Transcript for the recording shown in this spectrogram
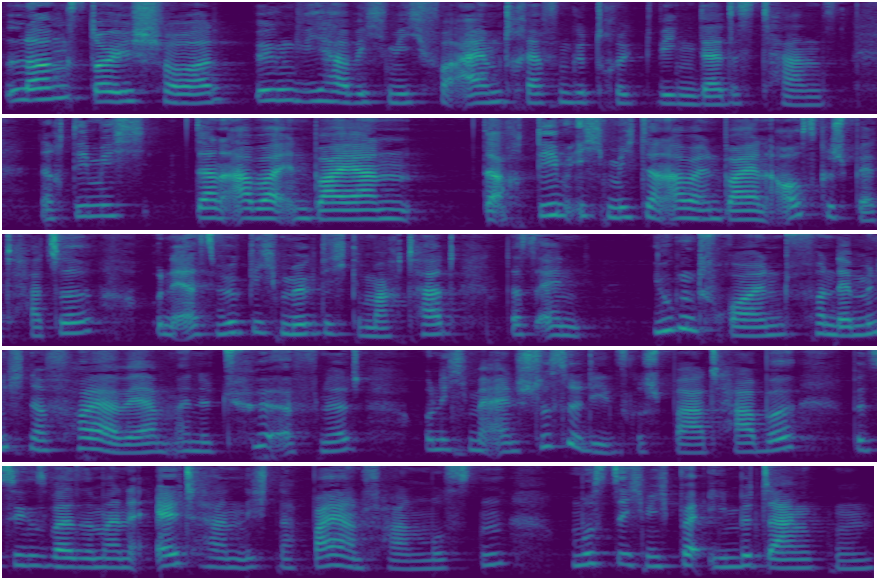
Long story short. Irgendwie habe ich mich vor einem Treffen gedrückt wegen der Distanz. Nachdem ich dann aber in Bayern Nachdem ich mich dann aber in Bayern ausgesperrt hatte und er es wirklich möglich gemacht hat, dass ein Jugendfreund von der Münchner Feuerwehr meine Tür öffnet und ich mir einen Schlüsseldienst gespart habe, beziehungsweise meine Eltern nicht nach Bayern fahren mussten, musste ich mich bei ihm bedanken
